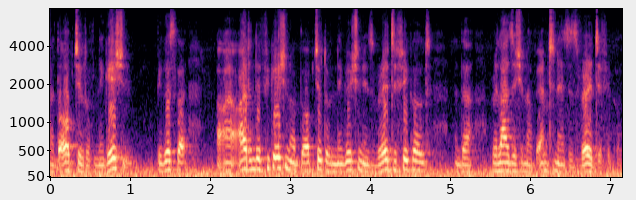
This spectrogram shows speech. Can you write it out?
uh, the object of negation. Because the uh, identification of the object of negation is very difficult, and the realization of emptiness is very difficult.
